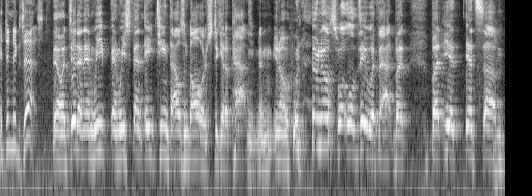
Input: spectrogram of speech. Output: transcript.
it didn't exist. You know, it didn't, and we and we spent eighteen thousand dollars to get a patent, and you know who who knows what we'll do with that, but but it it's um,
